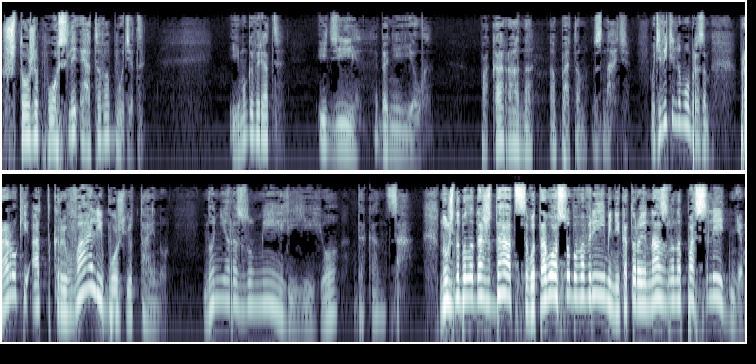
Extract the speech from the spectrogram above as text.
что же после этого будет?» И ему говорят, «Иди, Даниил, пока рано об этом знать». Удивительным образом, пророки открывали Божью тайну, но не разумели ее до конца. Нужно было дождаться вот того особого времени, которое названо последним.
